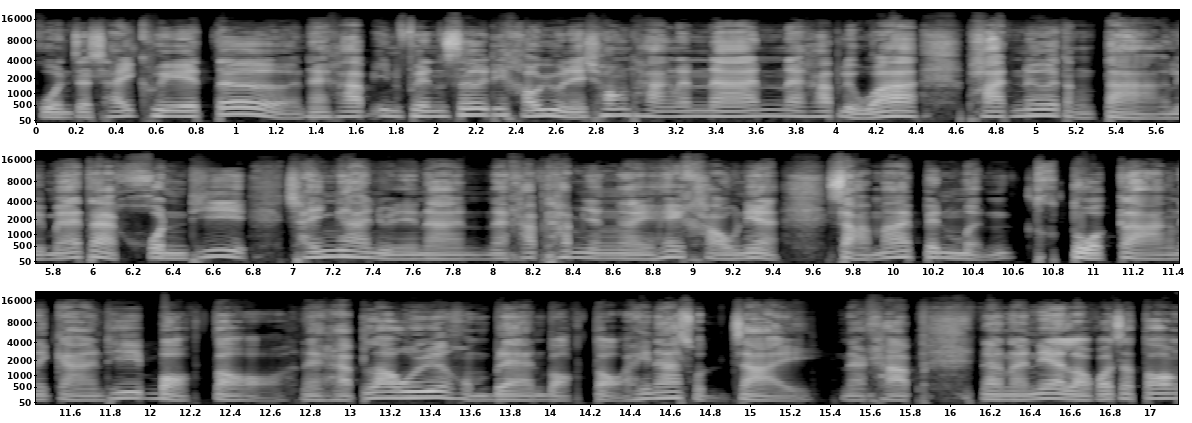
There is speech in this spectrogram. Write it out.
ควรจะใช้ครีเอเตอร์นะครับอินฟลูเอนเซอร์ที่เขาอยู่ในช่องทางนั้นนั้นๆนะครับหรือว่าพาร์ทเนอร์ต่างๆ หรือแม้แต่คนที่ใช้งานอยู่ในนั้นนะครับทำยังไงให้เขาเนี่ยสามารถเป็นเหมือนตัวกลางในการที่บอกต่อนะครับเล่าเรื่องของแบรนด์บอกต่อให้น่าสนใจนะครับดังนั้นเนี่ยเราก็จะต้อง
